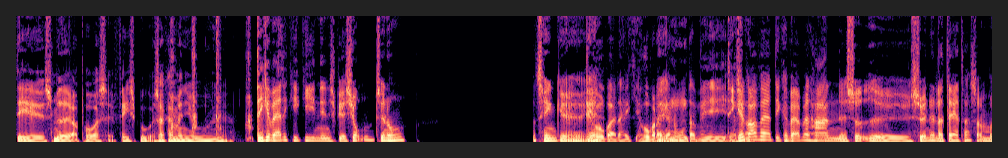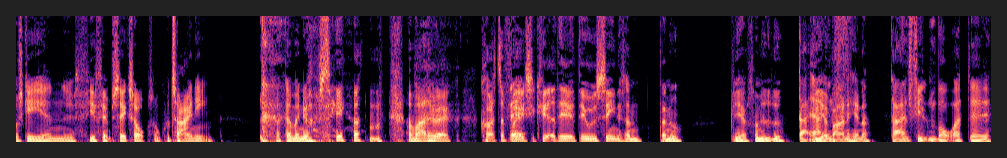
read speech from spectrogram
det smider jeg op på vores øh, Facebook, og så kan man jo... Øh, det kan være, det kan give en inspiration til nogen. Og tænke, øh, Det ja, håber jeg da ikke. Jeg håber, der Ja. ikke er nogen, der vil... det kan godt være, det kan være, at man har en øh, sød øh, søn eller datter, som måske er en øh, 4-5-6 år, som kunne tegne en. Så kan man jo se, om- hvor meget det hører, koster for at Hvad? eksekvere det, det udseende, som der nu bliver formidlet Der er, via barnehænder der er en film, hvor at... Øh,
